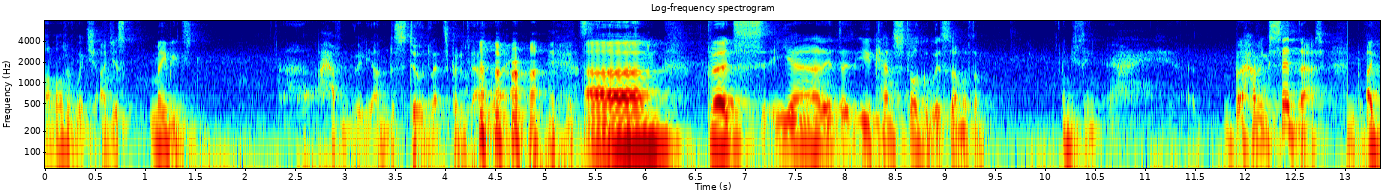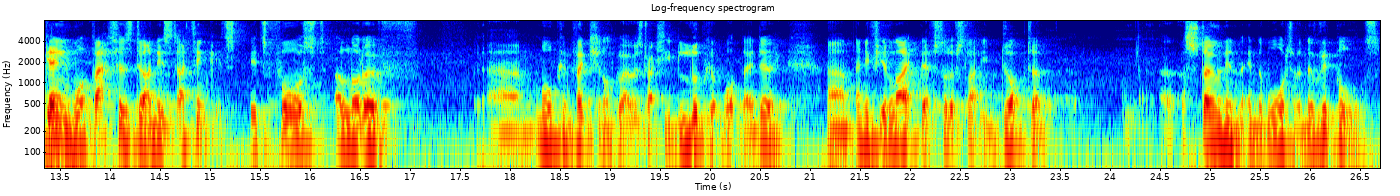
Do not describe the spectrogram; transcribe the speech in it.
a lot of which I just maybe it's- I haven't really understood. Let's put it that way. um, but yeah, it- you can struggle with some of them, and you think. But having said that, again, what that has done is I think it's it's forced a lot of um, more conventional growers to actually look at what they're doing. Um, and if you like, they've sort of slightly dropped a, a stone in, in the water, and the ripples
